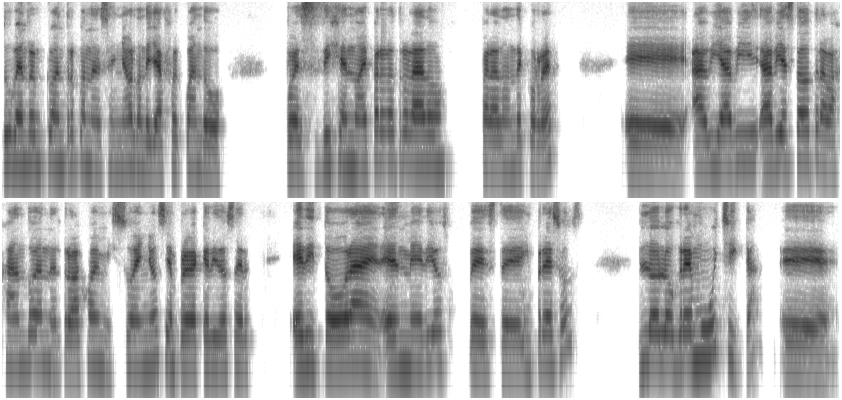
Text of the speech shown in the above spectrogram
tuve un reencuentro con el Señor, donde ya fue cuando pues dije, no hay para otro lado para dónde correr. Eh, había, había estado trabajando en el trabajo de mis sueños, siempre había querido ser editora en, medios este, impresos. Lo logré muy chica, eh,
